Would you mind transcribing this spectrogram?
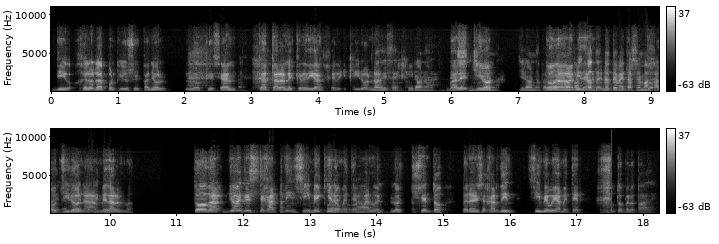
digo Gerona porque yo soy español. Los que sean catalanes que le digan Girona. No dice Girona. ¿Vale? Girona. Girona, pero no, te, metas en más Girona, me da lo mismo toda. Yo en ese jardín sí me quiero meter, Manuel. Lo siento, pero en ese jardín sí me voy a meter. pelota. Vale,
